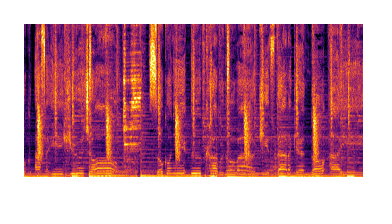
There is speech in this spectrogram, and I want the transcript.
広く浅い友情そこに浮かぶのは傷だらけの愛。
